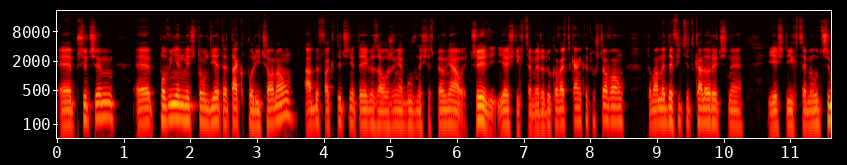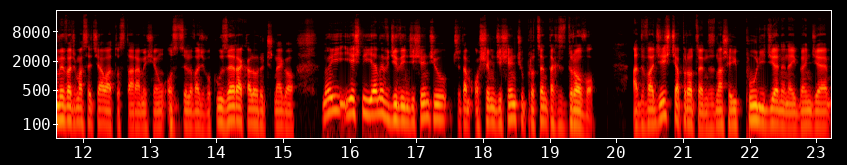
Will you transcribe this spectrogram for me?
E, przy czym powinien mieć tą dietę tak policzoną, aby faktycznie te jego założenia główne się spełniały. Czyli jeśli chcemy redukować tkankę tłuszczową, to mamy deficyt kaloryczny. Jeśli chcemy utrzymywać masę ciała, to staramy się oscylować wokół zera kalorycznego. No i jeśli jemy w 90 czy tam 80% zdrowo, a 20% z naszej puli dziennej będzie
